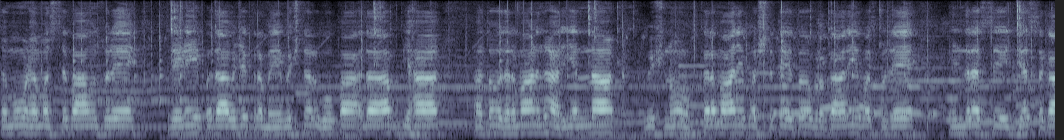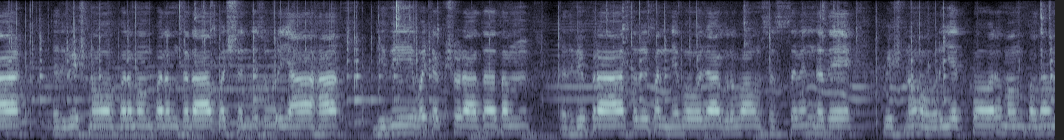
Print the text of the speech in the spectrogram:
समूढमस्य पांसुरे त्रीणि पदा विष्णुर्गोपादाभ्यः। अतो धर्मान् धारयन्न विष्णोः कर्माणि पश्यते तो व्रतानि पस्पृशे इन्द्रस्य यज्ञस्सका तद्विष्णोः परमं परं सदा पश्यन्ति सूर्याः। दिवेव चक्षुरात तं तद्विप्रास्तविपन्यभोजा गुरुवां सस्य विष्णोर्यत्परमं पदं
